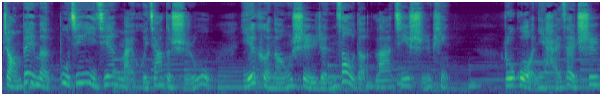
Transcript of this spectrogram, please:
长辈们不经意间买回家的食物。也可能是人造的垃圾食品，如果你还在吃，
